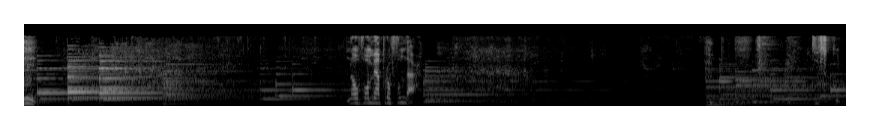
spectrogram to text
Hum, não vou me aprofundar. Desculpa.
